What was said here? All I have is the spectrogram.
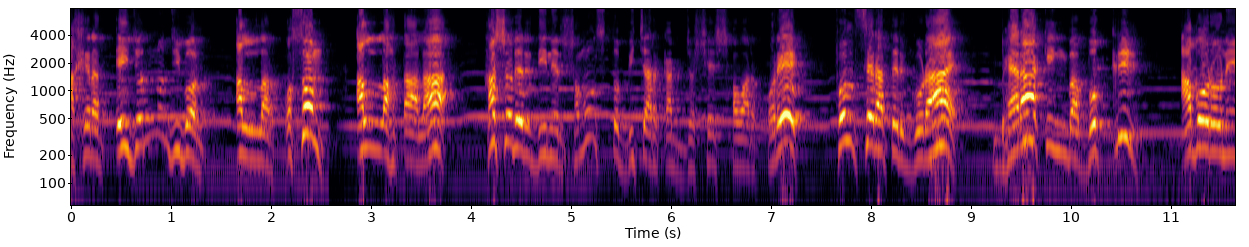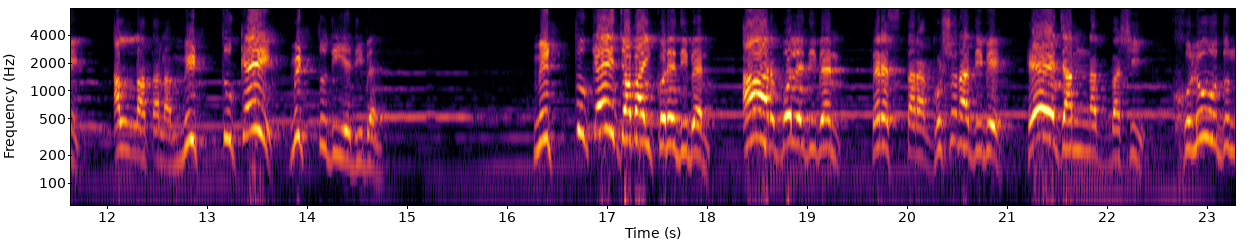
আখেরাত, এই জন্য জীবন আল্লাহর কসম, আল্লাহ তাআলা হাসরের দিনের সমস্ত বিচার কার্য শেষ হওয়ার পরে ফুলসেরাতের গোড়ায় ভেড়া কিংবা বকরির আবরণে আল্লাহ তালা মৃত্যুকেই মৃত্যু দিয়ে দিবেন। মৃত্যুকেই জবাই করে দিবেন। আর বলে দিবেন ফেরেস্তারা ঘোষণা দিবে, হে জান্নাতবাসী, খুলুদুন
